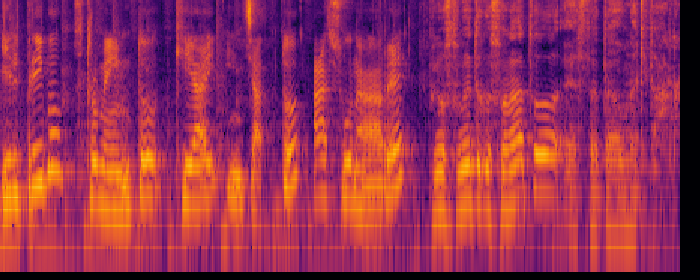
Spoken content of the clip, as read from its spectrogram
Il primo strumento che hai iniziato a suonare? Il primo strumento che ho suonato è stata una chitarra,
